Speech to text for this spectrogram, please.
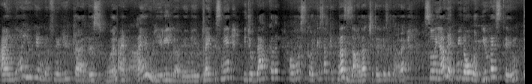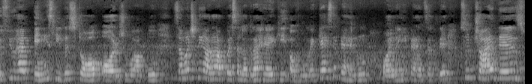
and yeah you can definitely try this one and I am really loving it. Like इसमें ये जो black color है वो skirt के साथ कितना ज़्यादा अच्छे तरीके से जा रहा है. So yeah let me know what you guys think. If you have any sleeveless top और जो आपको समझ नहीं आ रहा आपको ऐसा लग रहा है कि अब वो मैं कैसे पहनूँ और नहीं पहन सकते so try this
